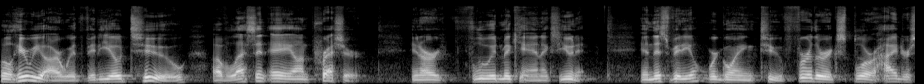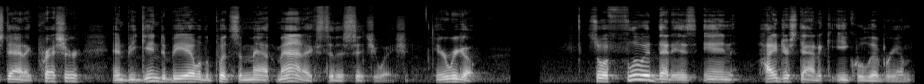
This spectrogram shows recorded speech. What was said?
Well, here we are with video two of lesson A on pressure in our fluid mechanics unit. In this video, we're going to further explore hydrostatic pressure and begin to be able to put some mathematics to this situation. Here we go. So a fluid that is in hydrostatic equilibrium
